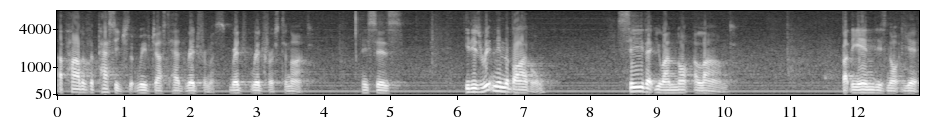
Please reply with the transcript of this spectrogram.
a part of the passage that we've just had read from us, read, read for us tonight. He says, It is written in the Bible, see that you are not alarmed. But the end is not yet.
